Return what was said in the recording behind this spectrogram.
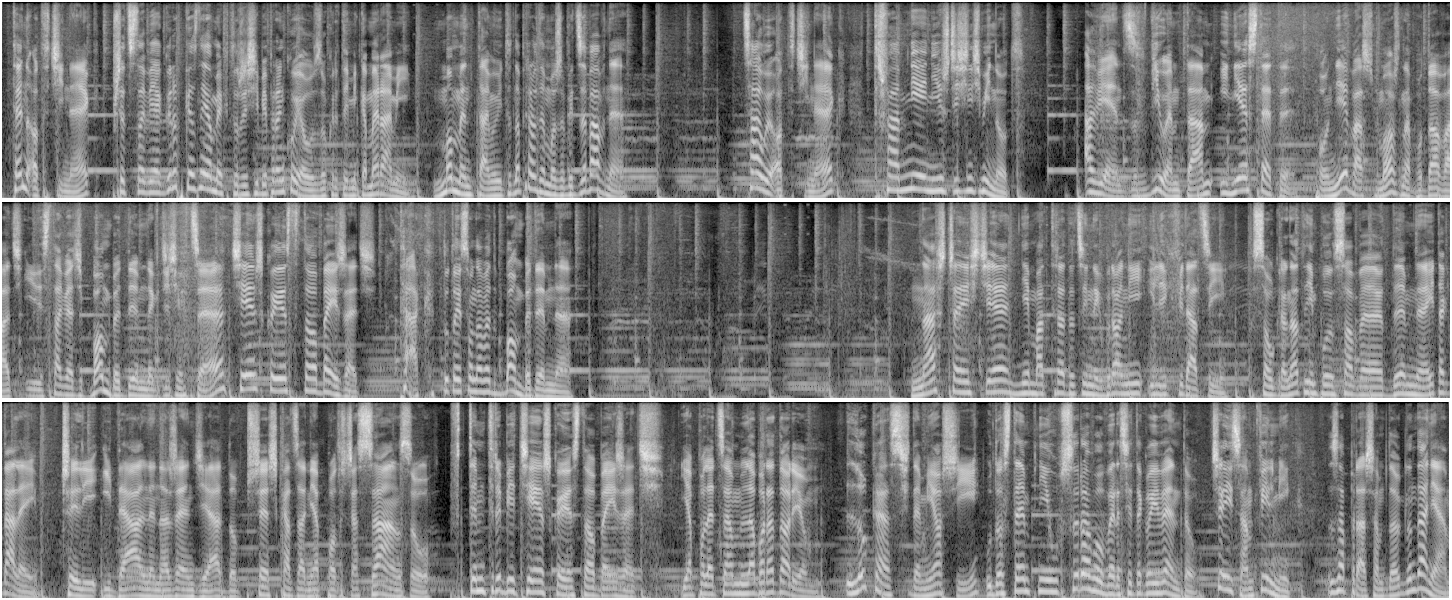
Ten odcinek przedstawia grupkę znajomych, którzy siebie prankują z ukrytymi kamerami. Momentami to naprawdę może być zabawne. Cały odcinek trwa mniej niż 10 minut. A więc wbiłem tam i niestety, ponieważ można budować i stawiać bomby dymne gdzie się chce, ciężko jest to obejrzeć. Tak, tutaj są nawet bomby dymne. Na szczęście nie ma tradycyjnych broni i likwidacji. Są granaty impulsowe, dymne i tak czyli idealne narzędzia do przeszkadzania podczas seansu. W tym trybie ciężko jest to obejrzeć. Ja polecam laboratorium. Lukas 7 Yoshi udostępnił surową wersję tego eventu, czyli sam filmik. Zapraszam do oglądania.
